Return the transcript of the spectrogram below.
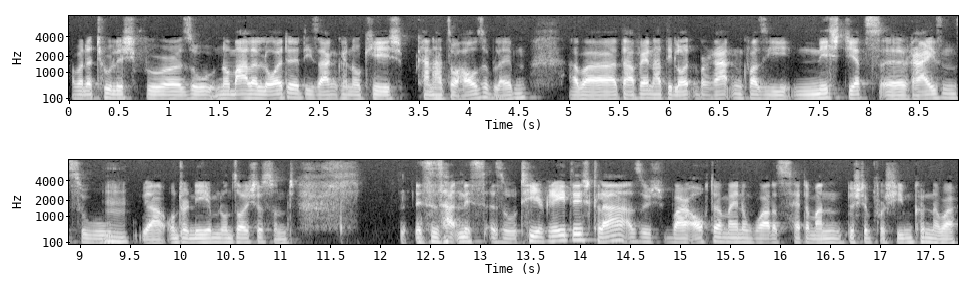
aber natürlich für so normale Leute, die sagen können, okay, ich kann halt zu Hause bleiben, aber da werden halt die Leute beraten, quasi nicht jetzt äh, Reisen zu mhm. ja, Unternehmen und solches und es ist halt nicht, also theoretisch, klar, also ich war auch der Meinung, wow, das hätte man bestimmt verschieben können, aber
